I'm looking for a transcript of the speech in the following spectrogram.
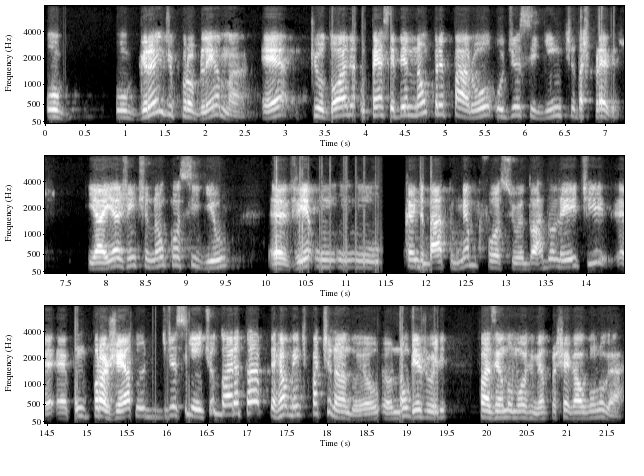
o, o grande problema é que o Dória, o PSDB não preparou o dia seguinte das prévias. E aí a gente não conseguiu é, ver um, um, candidato, mesmo que fosse o Eduardo Leite, é, é, com um projeto de dia seguinte. O Dória está realmente patinando. Eu, eu não vejo ele fazendo um movimento para chegar a algum lugar.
